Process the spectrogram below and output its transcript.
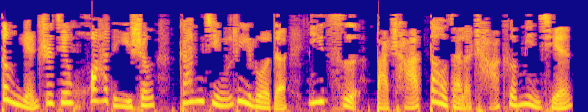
瞪眼之间，哗的一声，干净利落的依次把茶倒在了茶客面前，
